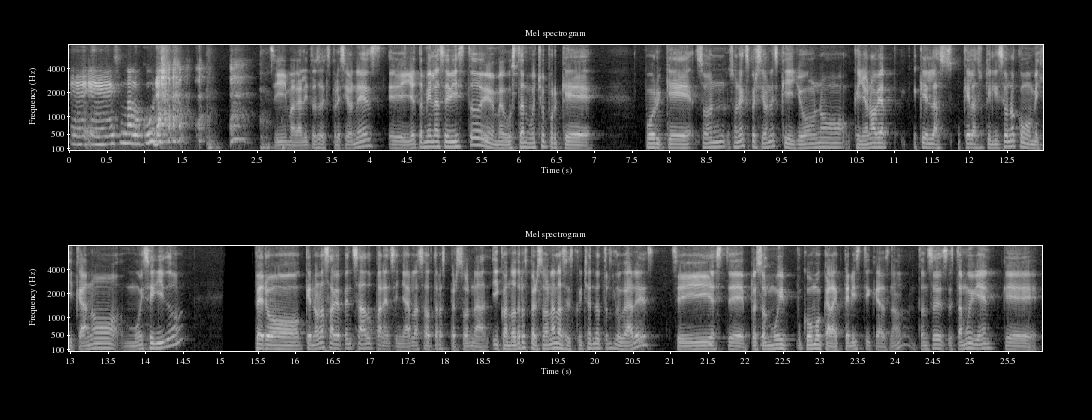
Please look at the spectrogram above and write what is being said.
Eh, es una locura. Sí, Magalitos expresiones, eh, yo también las he visto y me gustan mucho porque, porque son, son expresiones que yo no, que yo no había, que las, que las utiliza uno como mexicano muy seguido, pero que no las había pensado para enseñarlas a otras personas. Y cuando otras personas las escuchan de otros lugares, sí, este, pues son muy como características, ¿no? Entonces está muy bien que,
